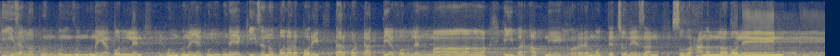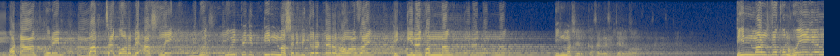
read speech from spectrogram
কি যেন গুনগুন গুনগুনাইয়া বললেন, গুনগুনাইয়া গুনগুনাইয়া কি যেন বলার পরে তারপর ডাক দিয়া বললেন, মা, এইবার আপনি এই ঘরের মধ্যে চলে যান। সুবহানাল্লাহ বলেন। হঠাৎ করে বাচ্চা গর্বে আসলে দুই দুই থেকে তিন মাসের ভিতরে টের হওয়া যায়। ঠিক কিনা কন্যা? তিন মাসের কাছাকাছি টের হওয়া তিন মাস যখন হয়ে গেল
